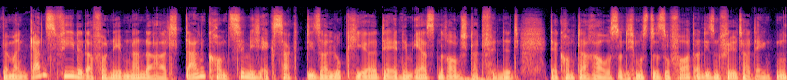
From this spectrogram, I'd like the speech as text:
Wenn man ganz viele davon nebeneinander hat, dann kommt ziemlich exakt dieser Look hier, der in dem ersten Raum stattfindet, der kommt da raus und ich musste sofort an diesen Filter denken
